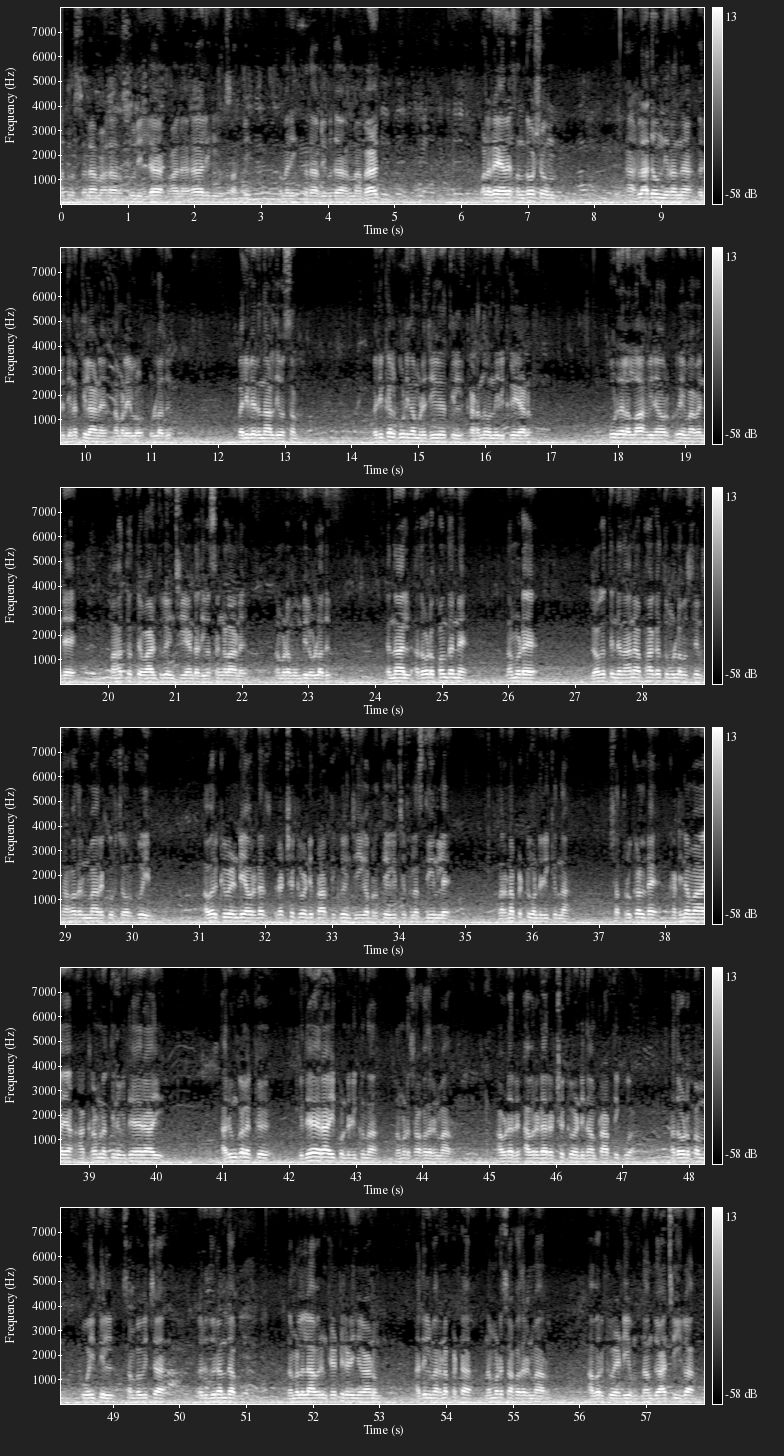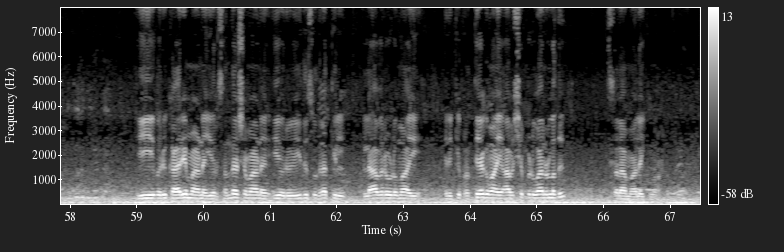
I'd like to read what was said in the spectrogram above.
والصلاة والسلام على رسول الله وعلى آله وصحبه ومن اهتدى بهدى أما بعد വളരെയേറെ സന്തോഷവും ആഹ്ലാദവും നിറഞ്ഞ ഒരു ദിനത്തിലാണ് നമ്മളിൽ ഉള്ളത് ബലിപെരുന്നാൾ ദിവസം ഒരിക്കൽ കൂടി നമ്മുടെ ജീവിതത്തിൽ കടന്നു വന്നിരിക്കുകയാണ് കൂടുതൽ അള്ളാഹുവിനെ ഓർക്കുകയും അവൻ്റെ മഹത്വത്തെ വാഴ്ത്തുകയും ചെയ്യേണ്ട ദിവസങ്ങളാണ് നമ്മുടെ മുമ്പിലുള്ളത് എന്നാൽ അതോടൊപ്പം തന്നെ നമ്മുടെ ലോകത്തിന്റെ നാനാഭാഗത്തുമുള്ള മുസ്ലിം സഹോദരന്മാരെക്കുറിച്ച് ഓർക്കുകയും അവർക്ക് വേണ്ടി അവരുടെ രക്ഷയ്ക്ക് വേണ്ടി പ്രാർത്ഥിക്കുകയും ചെയ്യുക. പ്രത്യേകിച്ച് ഫലസ്തീനിലെ മരണപ്പെട്ടുകൊണ്ടിരിക്കുന്ന ശത്രുക്കളുടെ കഠിനമായ ആക്രമണത്തിന് വിധേയരായി അരുങ്കൊലക്ക് വിധേയരായിക്കൊണ്ടിരിക്കുന്ന നമ്മുടെ സഹോദരന്മാർ അവിടെ അവരുടെ രക്ഷയ്ക്ക് വേണ്ടി നാം പ്രാർത്ഥിക്കുക. അതോടൊപ്പം കുവൈത്തിൽ സംഭവിച്ച ഒരു ദുരന്തം നമ്മളെല്ലാവരും കേട്ടുകഴിഞ്ഞു കാണും. അതിൽ മരണപ്പെട്ട നമ്മുടെ സഹോദരന്മാർ അവർക്ക് വേണ്ടിയും നാം ദ്വാ ചെയ്യുക. ഈ ഒരു കാര്യമാണ് ഈ ഒരു സന്ദേശമാണ് ഈ ഒരു ഈദ് സുദിനത്തിൽ എല്ലാവരോടുമായി എനിക്ക് പ്രത്യേകമായി ആവശ്യപ്പെടുവാനുള്ളത്. അസ്സലാമു അലൈക്കും വാഹമത്തുള്ള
